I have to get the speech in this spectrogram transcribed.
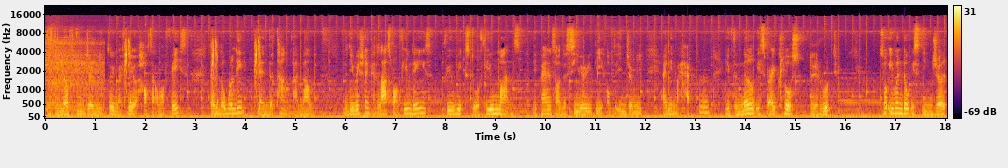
is the nerve injury. So you might feel outside of our face, the lower lip and the tongue are numb. The duration can last from a few days, few weeks to a few months depends on the severity of the injury and it might happen if the nerve is very close to the root. So even though it's injured,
